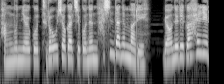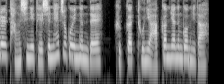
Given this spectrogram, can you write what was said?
방문 열고 들어오셔가지고는 하신다는 말이 며느리가 할 일을 당신이 대신 해주고 있는데 그깟 돈이 아깝냐는 겁니다.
